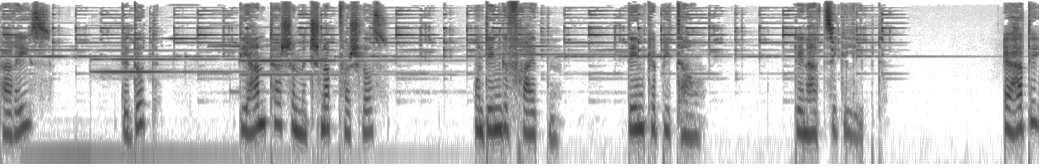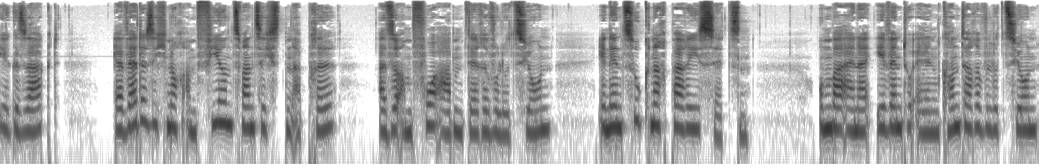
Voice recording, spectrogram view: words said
Paris, de Dutt, die Handtasche mit Schnappverschluss und den Gefreiten, den Kapitän, den hat sie geliebt. Er hatte ihr gesagt, er werde sich noch am 24. April, also am Vorabend der Revolution, in den Zug nach Paris setzen, um bei einer eventuellen Konterrevolution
